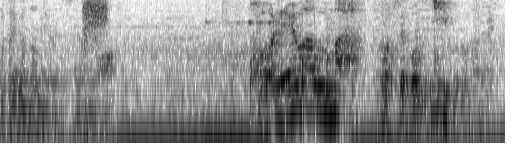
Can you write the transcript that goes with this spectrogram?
お酒を飲んでるんですけども。これはうまい。そして僕いいこと考えた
